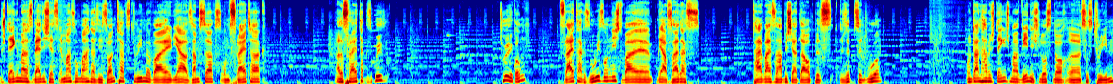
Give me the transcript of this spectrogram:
Ich denke mal, das werde ich jetzt immer so machen, dass ich Sonntag streame, weil ja, samstags und Freitag. Also Freitag sowieso. Entschuldigung. Freitag sowieso nicht, weil ja, freitags teilweise habe ich ja da auch bis 17 Uhr. Und dann habe ich, denke ich mal, wenig Lust noch äh, zu streamen.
